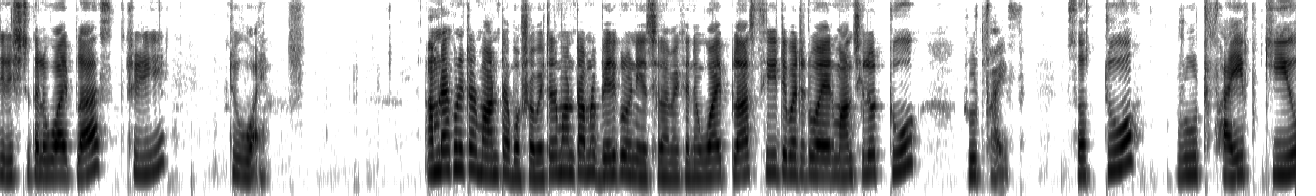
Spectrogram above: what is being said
জিনিসটা, তাহলে Y plus three two Y আমরা এখন এটার মানটা বসাবো। এটার মানটা আমরা বের করে নিয়েছিলাম এখানে। Y plus three divided y এর মান ছিল two root five so two root five q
